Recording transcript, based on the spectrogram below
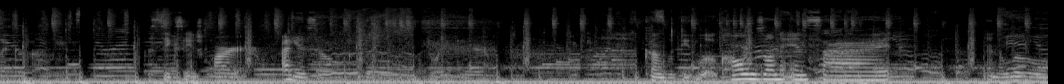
like a, a 6 inch part. I guess so. Right. Comes with these little combs on the inside and a little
